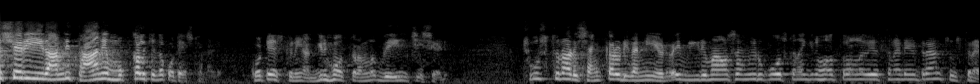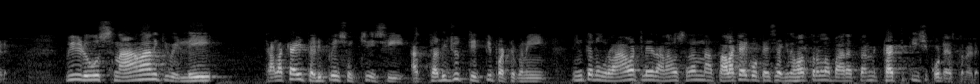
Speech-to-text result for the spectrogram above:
శరీరాన్ని తానే ముక్కల కింద కొట్టేసుకున్నాడు. కొట్టేసుకుని అగ్నిహోత్రంలో వేయించేశాడు. చూస్తున్నాడు శంకరుడు ఇవన్నీ ఏడురా? వీడి మాంసం వీడు కోసుకుని అగ్నిహోత్రంలో వేస్తున్నాడు ఏమిట్రా అని చూస్తున్నాడు. వీడు స్నానానికి వెళ్ళి తలకాయ తడిపేసి వచ్చేసి ఆ తడి తెత్తి ఎత్తి పట్టుకుని ఇంకా నువ్వు రావట్లేదు అనవసరం నా తలకాయ కొట్టేసి అగ్నిహోత్రంలో పారేస్తాను కత్తి తీసి కొట్టేస్తున్నాడు.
